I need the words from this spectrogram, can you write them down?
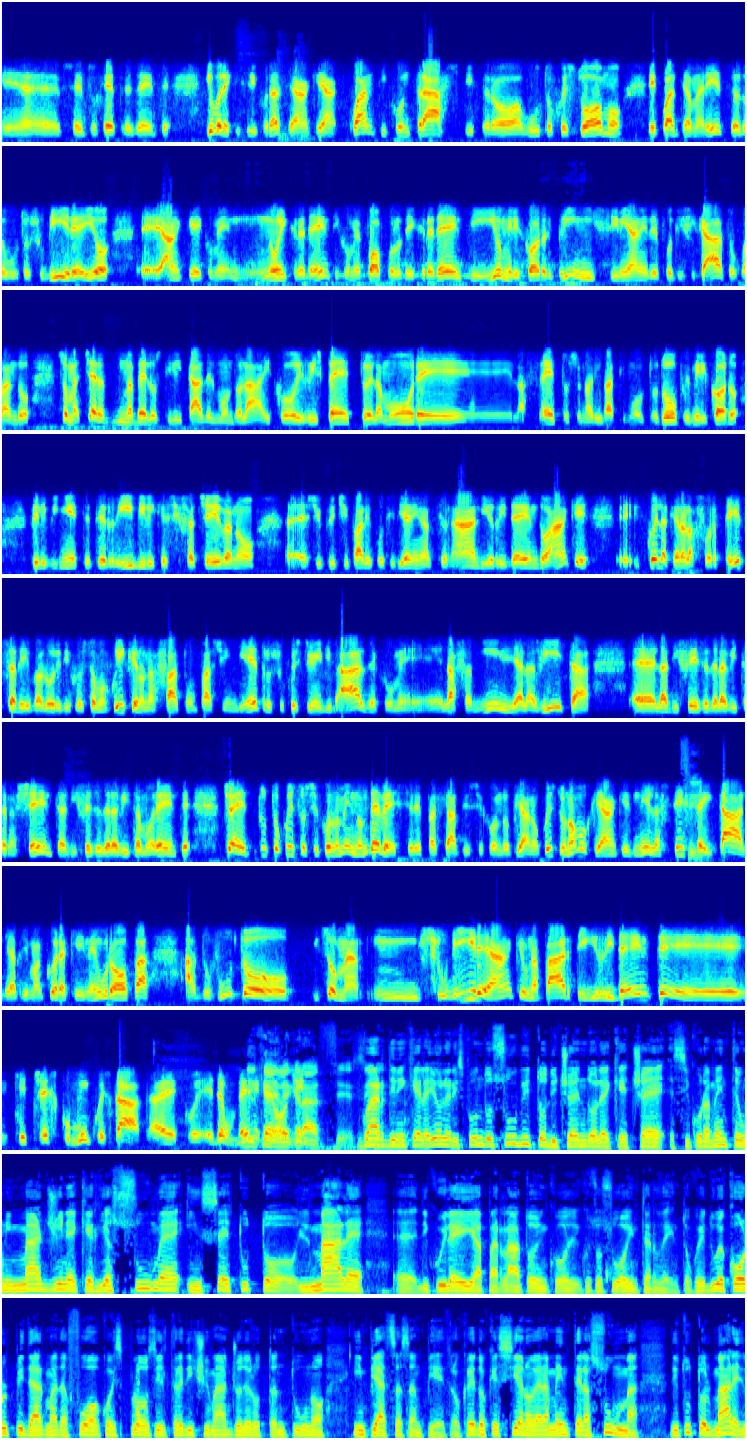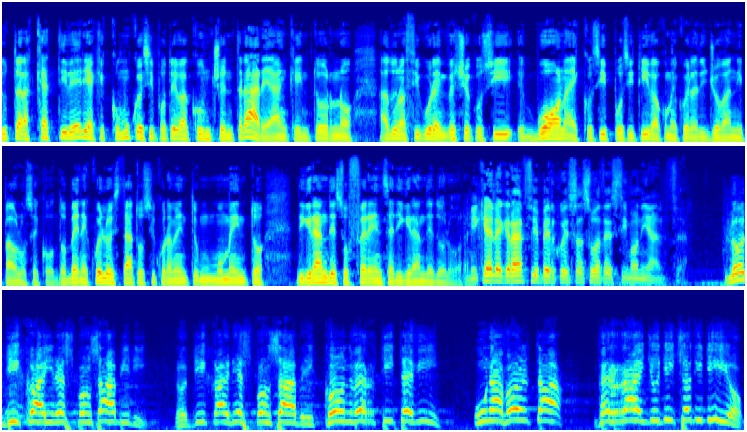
eh, sento che è presente, io vorrei che si ricordasse anche a quanti contrasti però ha avuto quest'uomo e quante amarezze ha dovuto subire. Io eh, anche come noi credenti, come popolo dei credenti, io mi ricordo i primissimi anni del pontificato quando insomma, c'era una bella ostilità del mondo laico, il rispetto e l'amore l'affetto sono arrivati molto dopo, Io mi ricordo delle vignette terribili che si facevano eh, sui principali quotidiani nazionali, ridendo anche eh, quella che era la fortezza dei valori di quest'uomo qui, che non ha fatto un passo indietro su questioni di base come la famiglia, la vita, eh, la difesa della vita nascente, la difesa della vita morente, cioè tutto questo secondo me non deve essere passato in secondo piano, questo è un uomo che anche nella stessa sì. Italia, prima ancora che in Europa, ha dovuto insomma, mh, mm, subire anche una parte irridente che c'è comunque stata, ecco, ed è un bene Michele, oggi... grazie. Sì. Guardi Michele, io le rispondo subito dicendole che c'è sicuramente un'immagine che riassume in sé tutto il male eh, di cui lei ha parlato in, co- in, questo suo intervento. Quei due colpi d'arma da fuoco esplosi il 13 maggio dell'81 in piazza San Pietro. Credo che siano veramente la somma di tutto il male, di tutta la cattiveria che comunque si poteva concentrare anche intorno intorno ad una figura invece così buona e così positiva come quella di Giovanni Paolo II. Bene, quello è stato sicuramente un momento di grande sofferenza e di grande dolore. Michele, grazie per questa sua testimonianza. Lo dico ai responsabili, lo dico ai responsabili, convertitevi, una volta verrà il giudizio di Dio.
